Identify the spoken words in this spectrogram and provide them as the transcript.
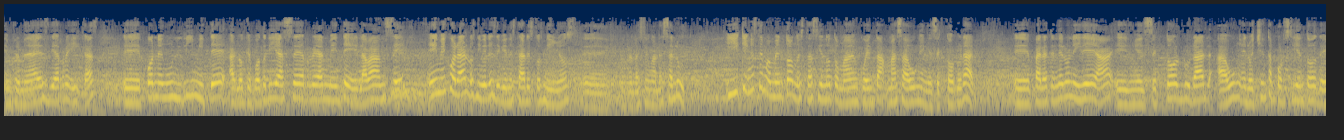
enfermedades diarreicas, eh, ponen un límite a lo que podría ser realmente el avance en mejorar los niveles de bienestar de estos niños eh, en relación a la salud y que en este momento no está siendo tomado en cuenta más aún en el sector rural. Eh, para tener una idea, en el sector rural aún el 80% de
